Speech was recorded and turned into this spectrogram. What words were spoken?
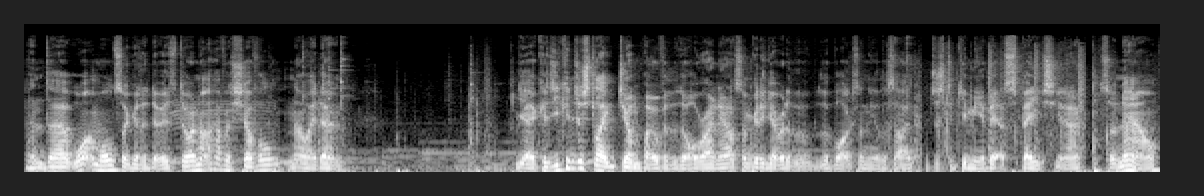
And uh, what I'm also going to do is, do I not have a shovel? No, I don't. Yeah, because you can just like jump over the door right now, so I'm going to get rid of the, the, blocks on the other side, just to give me a bit of space, you know? So now,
